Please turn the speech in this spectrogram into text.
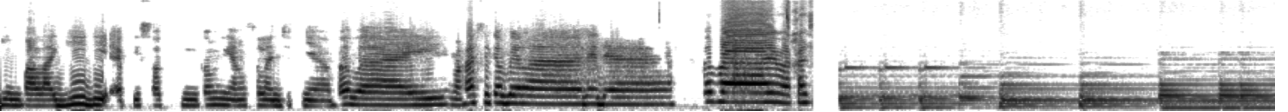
Jumpa lagi di episode Kingkong yang selanjutnya. Bye bye. Makasih Kak Bella. Dadah. Bye-bye, makasih. Thank you.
